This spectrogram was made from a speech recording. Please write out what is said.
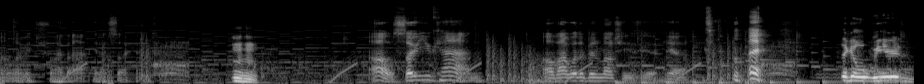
Oh, let me try that in a second. hmm Oh, so you can. Oh, that would have been much easier. Yeah. Like a weird,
